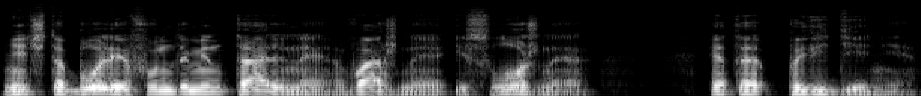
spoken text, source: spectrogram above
Нечто более фундаментальное, важное и сложное – это поведение.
